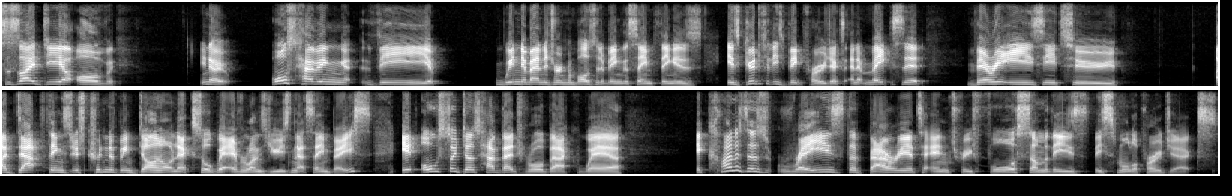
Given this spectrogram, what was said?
So this idea of, you know, whilst having the window manager and compositor being the same thing is is good for these big projects, and it makes it very easy to adapt things that just couldn't have been done on Xorg where everyone's using that same base. It also does have that drawback where it kind of does raise the barrier to entry for some of these these smaller projects.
